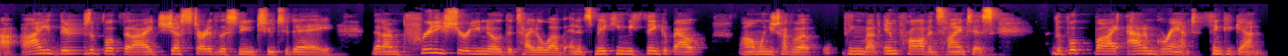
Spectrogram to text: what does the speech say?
I there's a book that I just started listening to today that I'm pretty sure you know the title of, and it's making me think about um, when you talk about thinking about improv and scientists. The book by Adam Grant, Think Again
